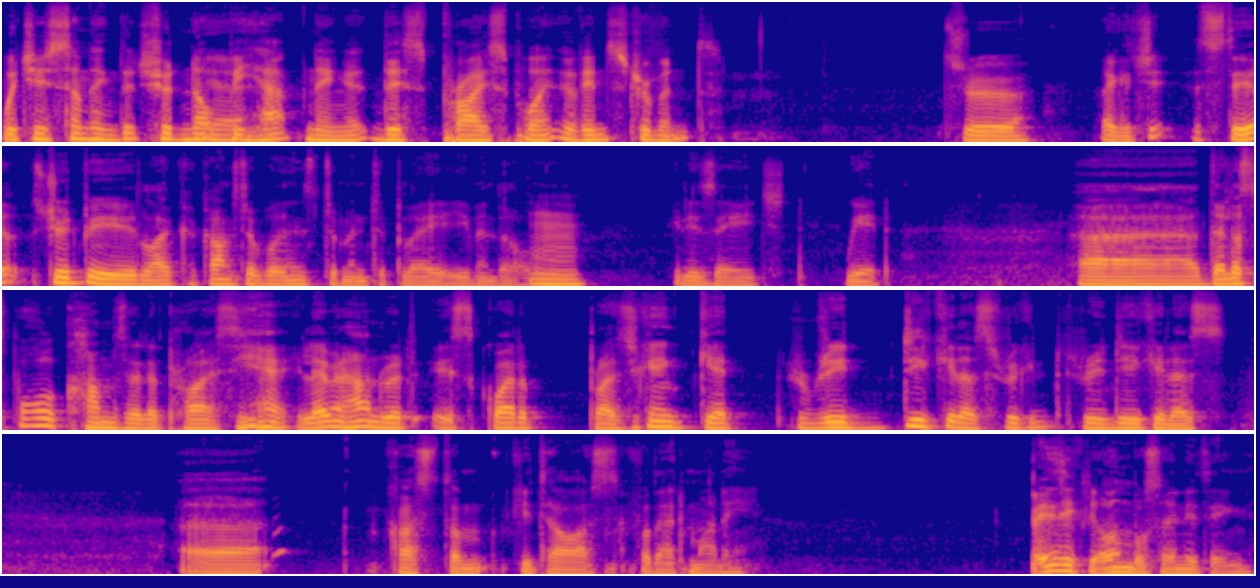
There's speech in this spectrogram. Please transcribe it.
Which is something that should not be happening at this price point of instrument. True. Like it should, still should be like a comfortable instrument to play, even though Mm. it is aged. Weird. Uh, the Les Paul comes at a price. Yeah, eleven hundred is quite a price. You can get ridiculous, ri- ridiculous uh, custom guitars for that money. Basically, almost anything,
